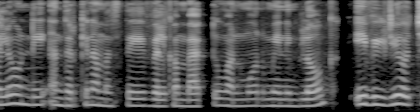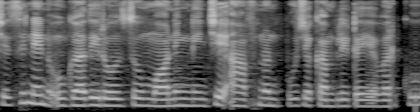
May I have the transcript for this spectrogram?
హలో అండి అందరికీ నమస్తే. Welcome back to one more mini blog ఈ వీడియో వచ్చేసి నేను ఉగాది రోజు మార్నింగ్ నుంచి ఆఫ్టర్నూన్ పూజ కంప్లీట్ అయ్యే వరకు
